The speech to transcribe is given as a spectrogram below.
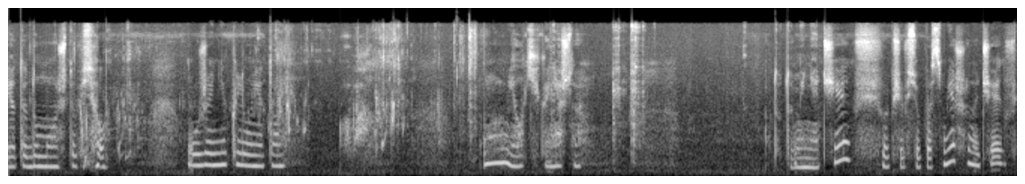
Я-то думала, что все, уже не клюнет он. Опа. Ну, мелкий, конечно у меня червь, вообще все посмешано, червь.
